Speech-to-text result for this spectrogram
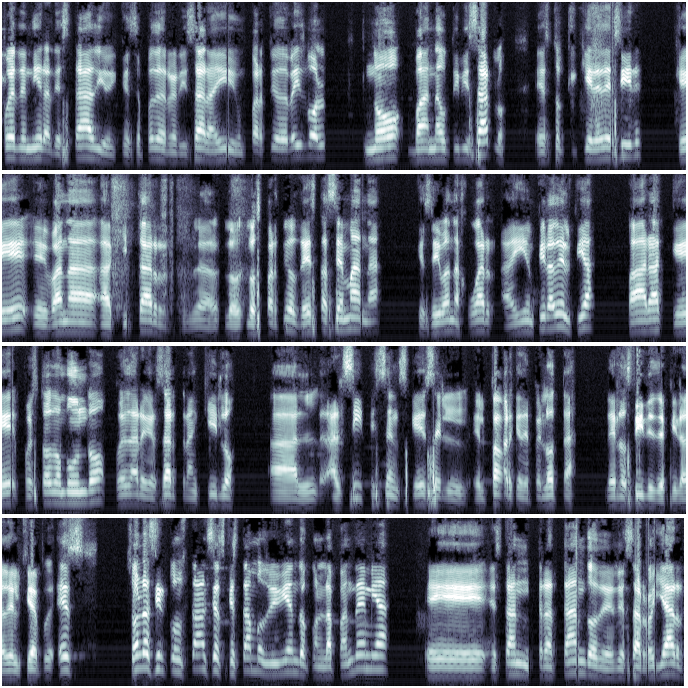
pueden ir al estadio y que se puede realizar ahí un partido de béisbol, no van a utilizarlo. ¿Esto qué quiere decir? Que eh, van a, quitar los, partidos de esta semana que se iban a jugar ahí en Filadelfia para que pues todo mundo pueda regresar tranquilo al, Citizens, que es el, el, parque de pelota de los Phillies de Filadelfia. Pues es, son las circunstancias que estamos viviendo con la pandemia eh, están tratando de desarrollar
